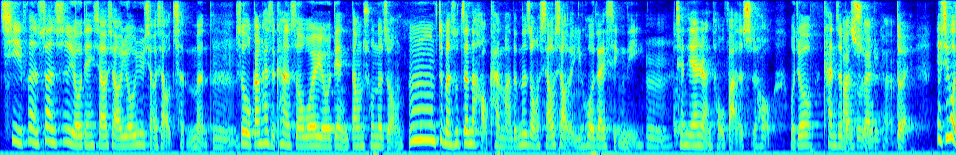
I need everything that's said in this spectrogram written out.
气氛算是有点小小忧郁、小小沉闷。嗯，所以我刚开始看的时候，我也有点当初那种，嗯，这本书真的好看吗的那种小小的疑惑在心里。嗯，前几天染头发的时候，我就看这本书，对，哎，结果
